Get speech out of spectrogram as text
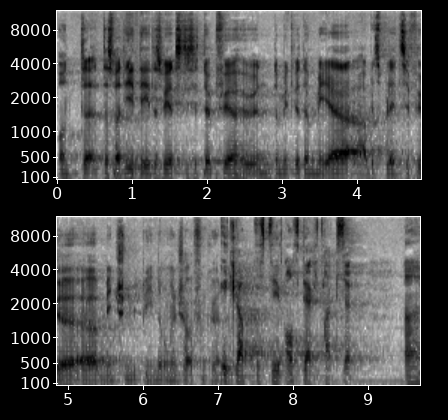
Und äh, das war die Idee, dass wir jetzt diese Töpfe erhöhen, damit wir da mehr Arbeitsplätze für äh, Menschen mit Behinderungen schaffen können. Ich glaube, dass die Ausgleichstaxe äh,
